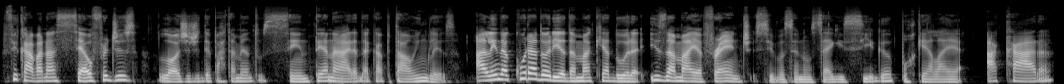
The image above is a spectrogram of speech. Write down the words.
ficava na Selfridges, loja de departamento centenária da capital inglesa. Além da curadoria da maquiadora Isamaya French, se você não segue, siga, porque ela é a cara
